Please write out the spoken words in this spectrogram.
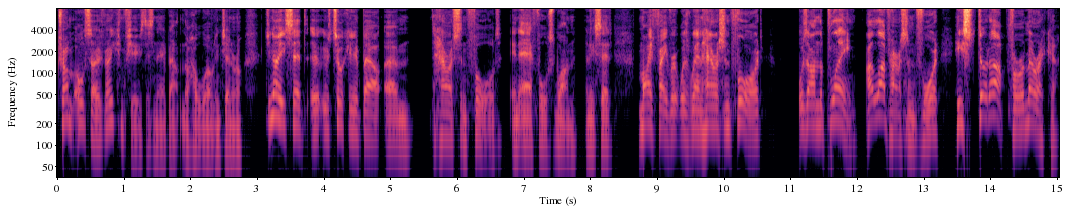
Trump also is very confused, isn't he, about the whole world in general. Do you know he said uh, he was talking about um, Harrison Ford in Air Force One, and he said my favourite was when Harrison Ford was on the plane. I love Harrison Ford. He stood up for America.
